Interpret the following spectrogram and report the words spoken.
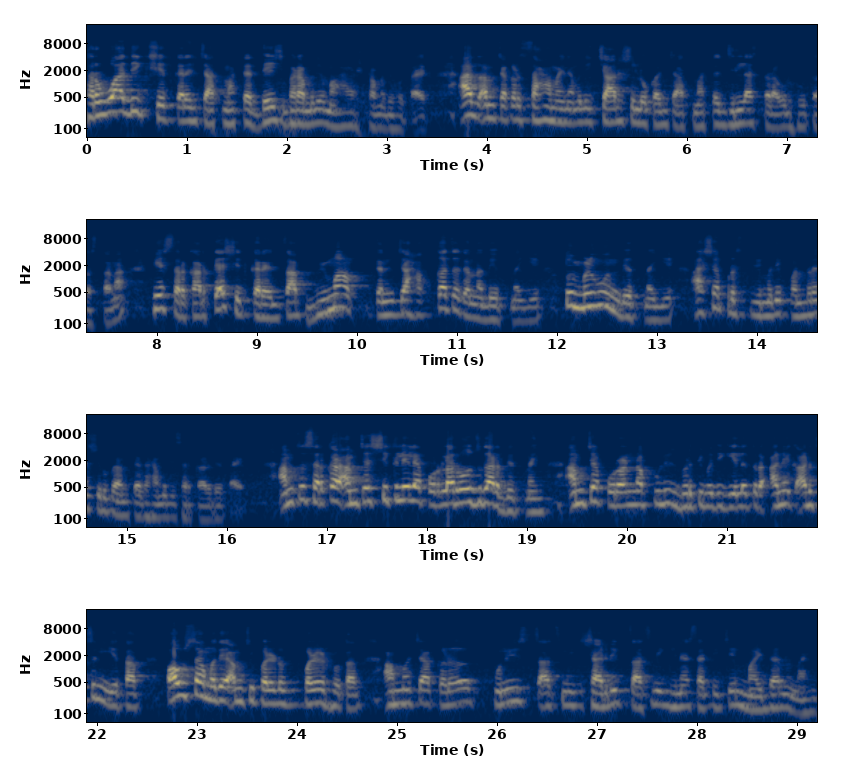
सर्वाधिक शेतकऱ्यांच्या आत्महत्या देशभरामध्ये महाराष्ट्रामध्ये होत आहेत. आज आमच्याकडे सहा महिन्यामध्ये चारशे लोकांच्या आत्महत्या जिल्हा स्तरावर होत असताना हे सरकार त्या शेतकऱ्यांचा विमा त्यांच्या हक्काचा त्यांना देत नाहीये तो मिळवून देत नाहीये अशा परिस्थितीमध्ये पंधराशे रुपये आमच्या घरामध्ये सरकार देत आहे. आमचं सरकार आमच्या शिकलेल्या पोराला रोजगार देत नाही. आमच्या पोरांना पोलीस भरतीमध्ये गेलं तर अनेक अडचणी येतात. पावसामध्ये आमची परेड परेड होतात. आमच्याकडं पोलीस चाचणी शारीरिक चाचणी घेण्यासाठीचे मैदान नाहीत.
